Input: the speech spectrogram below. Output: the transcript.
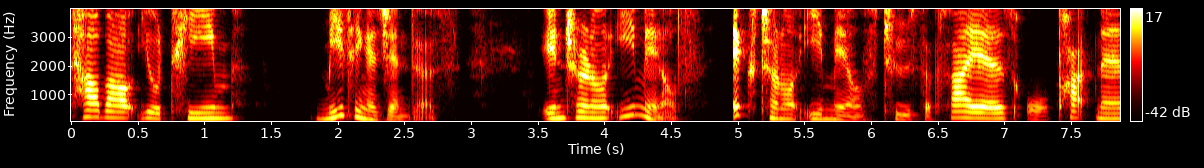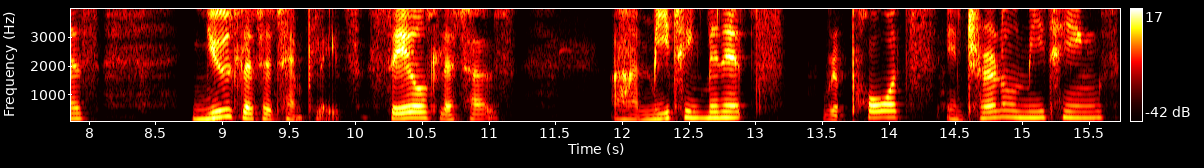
How about your team meeting agendas? Internal emails, external emails to suppliers or partners, newsletter templates, sales letters, uh, meeting minutes, reports, internal meetings,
